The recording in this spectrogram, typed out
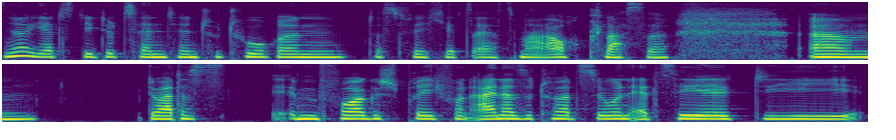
ja, jetzt die Dozentin, Tutorin. Das finde ich jetzt erstmal auch klasse. Ähm, du hattest im Vorgespräch von einer Situation erzählt, die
